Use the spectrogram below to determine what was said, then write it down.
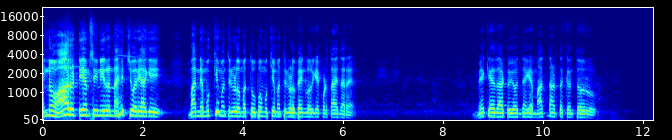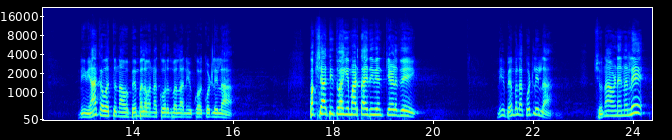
ಇನ್ನು ಆರು ಟಿ ಎಂ ಸಿ ನೀರನ್ನ ಹೆಚ್ಚುವರಿಯಾಗಿ ಮಾನ್ಯ ಮುಖ್ಯಮಂತ್ರಿಗಳು ಮತ್ತು ಉಪಮುಖ್ಯಮಂತ್ರಿಗಳು ಬೆಂಗಳೂರಿಗೆ ಕೊಡ್ತಾ ಇದ್ದಾರೆ. ಮೇಕೆದಾಟು ಯೋಜನೆಗೆ ಮಾತನಾಡ್ತಕ್ಕಂಥವ್ರು, ನೀವು ಯಾಕೆ ಅವತ್ತು ನಾವು ಬೆಂಬಲವನ್ನ ಕೋರಿದ್ವಲ್ಲ, ನೀವು ಕೊಡ್ಲಿಲ್ಲ? ಪಕ್ಷಾತೀತವಾಗಿ ಮಾಡ್ತಾ ಇದ್ದೀವಿ ಅಂತ ಕೇಳಿದ್ವಿ. ನೀವು ಬೆಂಬಲ ಕೊಡ್ಲಿಲ್ಲ. ಚುನಾವಣೆಯಲ್ಲಿ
